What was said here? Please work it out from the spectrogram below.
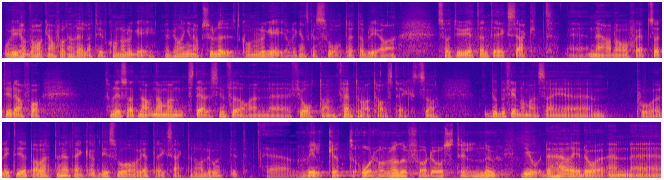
Och vi har, vi har kanske en relativ kronologi, men vi har ingen absolut kronologi, och det är ganska svårt att etablera. Så att vi vet inte exakt eh, när det har skett. Så att det är därför som det är så att när, när man ställs inför en eh, 14-1500-talstext så då befinner man sig eh, på lite djupare vatten helt enkelt. Det är svårare att veta exakt hur det har låtit. Vilket århundrade för du oss till nu? Jo, det här är då en eh,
